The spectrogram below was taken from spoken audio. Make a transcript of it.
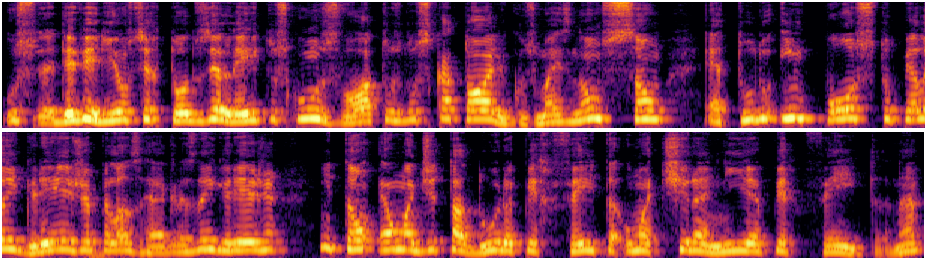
Os, deveriam ser todos eleitos com os votos dos católicos, mas não são. É tudo imposto pela igreja, pelas regras da igreja. Então é uma ditadura perfeita, uma tirania perfeita, né?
